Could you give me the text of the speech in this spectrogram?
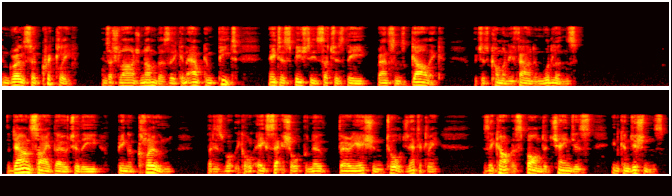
and grows so quickly in such large numbers that they can outcompete native species such as the Ramson's garlic, which is commonly found in woodlands. The downside, though, to the being a clone, that is what they call asexual, with no variation at all genetically, is they can't respond to changes in conditions,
